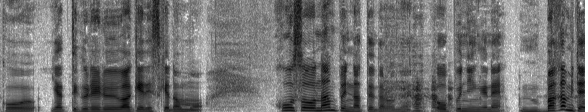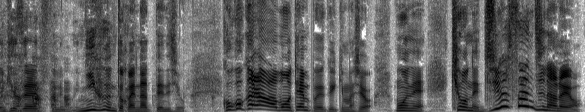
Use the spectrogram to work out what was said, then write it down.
こうやってくれるわけですけども放送何分になってんだろうねオープニングね。バカみたいに削られててね2分とかになってんでしょ。ここからはもうテンポよくいきましょう。もうね今日ね13時なのよ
